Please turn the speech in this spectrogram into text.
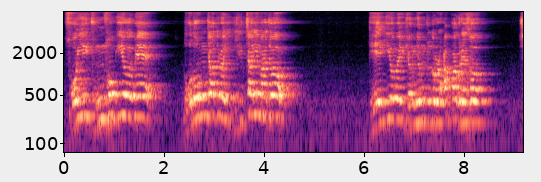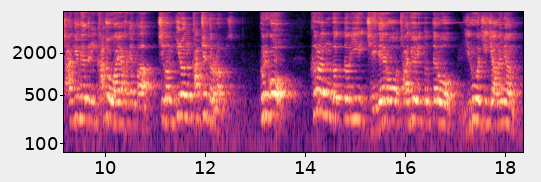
소위 중소기업의 노동자들의 일자리마저 대기업의 경영주도를 압박을 해서 자기네들이 가져와야 하겠다. 지금 이런 갑질들을 하고 있습니다. 그리고 그런 것들이 제대로 자기의 뜻대로 이루어지지 않으면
